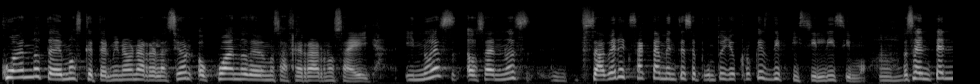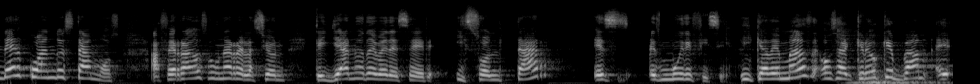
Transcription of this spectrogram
cuándo tenemos que terminar una relación o cuándo debemos aferrarnos a ella. Y no es, o sea, no es saber exactamente ese punto, yo creo que es dificilísimo. O sea, entender cuándo estamos aferrados a una relación que ya no debe de ser y soltar es, es muy difícil. Y que además, o sea, creo que va, eh,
